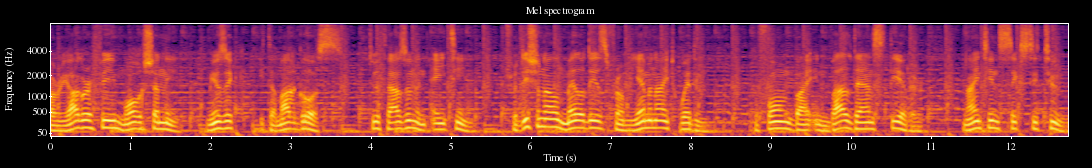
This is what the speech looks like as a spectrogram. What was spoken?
Choreography Mor Shani. Music Itamar Gross. 2018. Traditional Melodies from Yemenite Wedding. Performed by Inbal Dance Theater. 1962.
